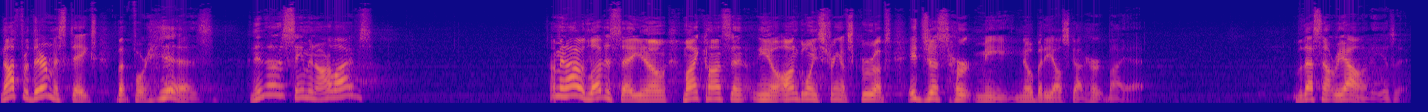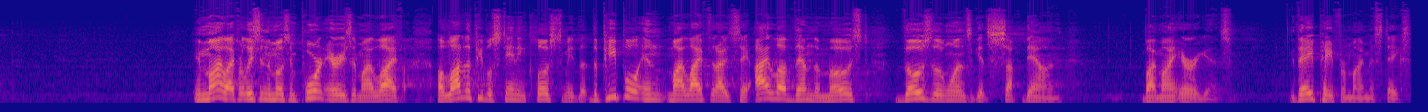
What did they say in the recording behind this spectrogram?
not for their mistakes, but for his. And isn't that the same in our lives? I mean, I would love to say, you know, my constant, you know, ongoing string of screw ups, it just hurt me. Nobody else got hurt by it. But that's not reality, is it? In my life, or at least in the most important areas of my life, a lot of the people standing close to me, the, the people in my life that I would say I love them the most, those are the ones that get sucked down by my arrogance. They pay for my mistakes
